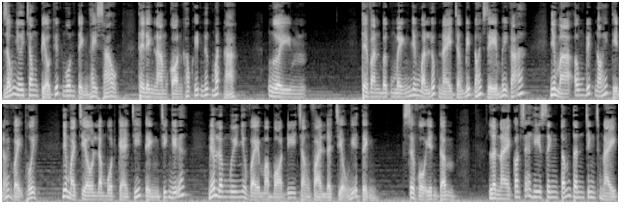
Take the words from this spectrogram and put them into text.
giống như trong tiểu thuyết ngôn tình hay sao? Thầy định làm còn khóc hết nước mắt hả? Người, thầy vằn bực mình nhưng mà lúc này chẳng biết nói gì mới gã. Nhưng mà ông biết nói thì nói vậy thôi. Nhưng mà triều là một kẻ trí tình, trí nghĩa. Nếu lâm nguy như vậy mà bỏ đi chẳng phải là triệu nghĩa tình. Sư phụ yên tâm, lần này con sẽ hy sinh tấm tân trinh này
